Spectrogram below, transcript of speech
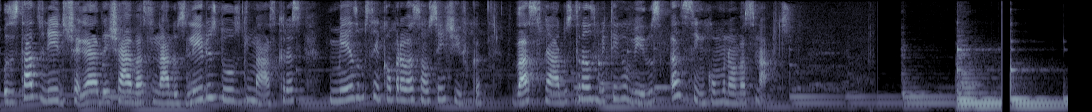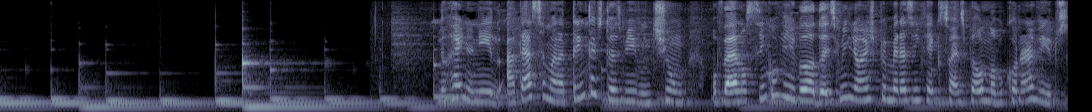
os Estados Unidos chegaram a deixar vacinados livres do uso de máscaras, mesmo sem comprovação científica. Vacinados transmitem o vírus, assim como não vacinados. Reino Unido, até a semana 30 de 2021, houveram 5,2 milhões de primeiras infecções pelo novo coronavírus,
